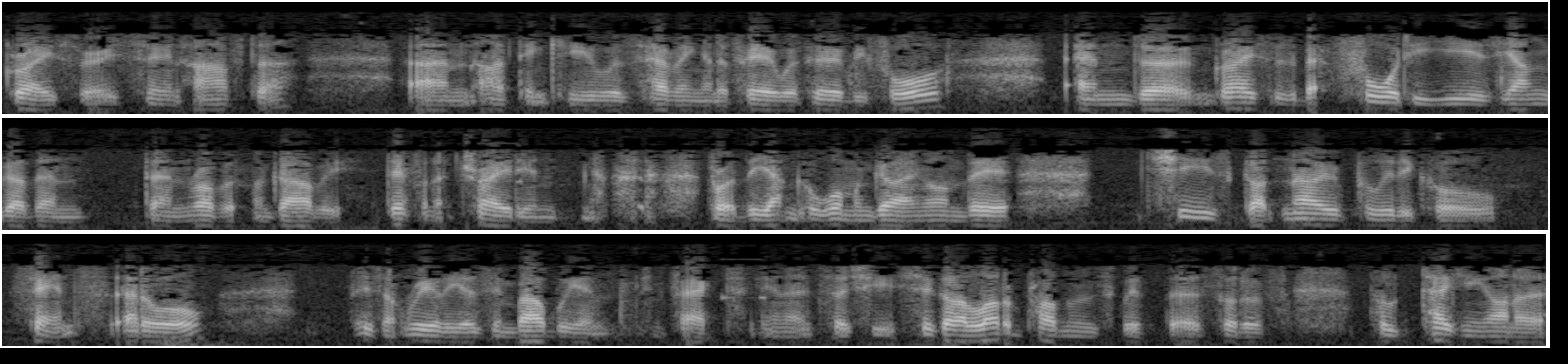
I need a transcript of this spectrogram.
Grace very soon after. And I think he was having an affair with her before. And uh, Grace is about 40 years younger than, than Robert Mugabe. Definite trade in for the younger woman going on there. She's got no political sense at all. Isn't really a Zimbabwean, in fact, you know. So she she's got a lot of problems with uh, sort of po- taking on a,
